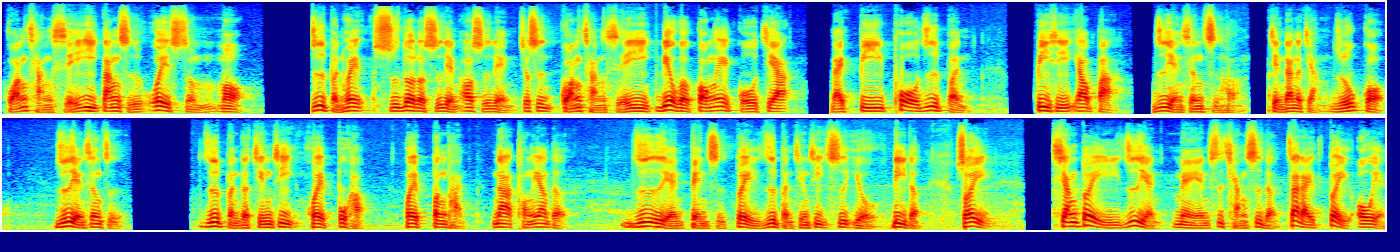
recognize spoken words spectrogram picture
广场协议，当时为什么日本会失落了十年、二十年？就是广场协议，六个工业国家来逼迫日本必须要把日元升值哈。简单的讲，如果日元升值，日本的经济会不好，会崩盘。那同样的，日元贬值对日本经济是有利的。所以，相对于日元，美元是强势的。再来对欧元，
